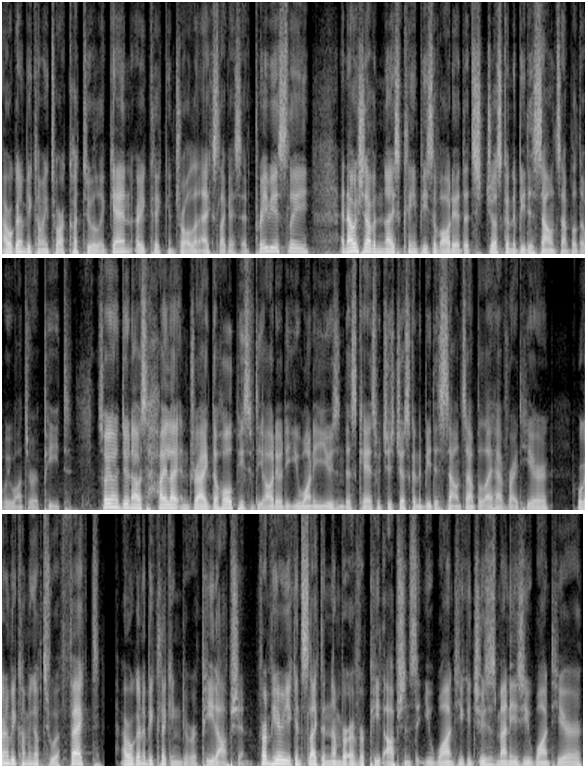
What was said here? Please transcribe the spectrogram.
And we're going to be coming to our cut tool again, or you click Control and X like I said previously. And now we should have a nice clean piece of audio that's just going to be the sound sample that we want to repeat. So what you want to do now is highlight and drag the whole piece of the audio that you want to use in this case, which is just going to be the sound sample I have right here. We're going to be coming up to effect and we're going to be clicking the repeat option. From here you can select the number of repeat options that you want. You can choose as many as you want here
